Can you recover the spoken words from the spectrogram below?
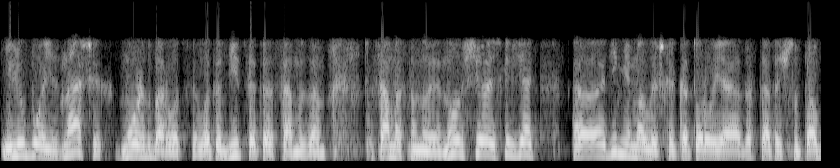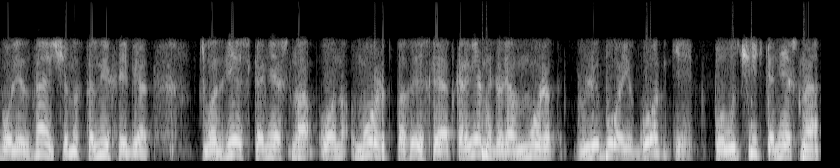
и любой из наших может бороться. Вот биться это самое, самое основное. Но все, если взять э, Диме Малышка, которого я достаточно поболее знаю, чем остальных ребят, вот здесь, конечно, он может, если откровенно говоря, он может в любой гонке получить, конечно,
